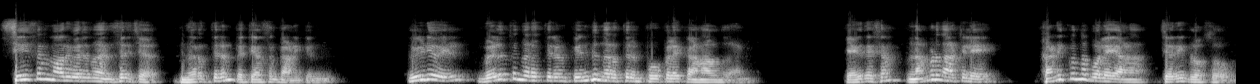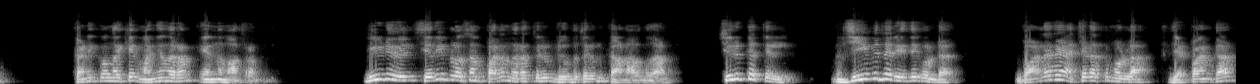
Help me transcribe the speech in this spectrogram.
സീസൺ മാറി വരുന്നതനുസരിച്ച് നിറത്തിലും വ്യത്യാസം കാണിക്കുന്നു. വീഡിയോയിൽ വെളുത്ത നിറത്തിലും പിങ്ക് നിറത്തിലും പൂക്കളെ കാണാവുന്നതാണ്. ഏകദേശം നമ്മുടെ നാട്ടിലെ കണിക്കുന്ന പോലെയാണ് ചെറി ബ്ലോസവും. കണിക്കുന്നയ്ക്ക് മഞ്ഞ നിറം എന്ന് മാത്രം. വീഡിയോയിൽ ചെറി ബ്ലോസം പല നിറത്തിലും രൂപത്തിലും കാണാവുന്നതാണ്. ചുരുക്കത്തിൽ ജീവിത രീതി കൊണ്ട് വളരെ അച്ചടക്കമുള്ള ജപ്പാൻകാർ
